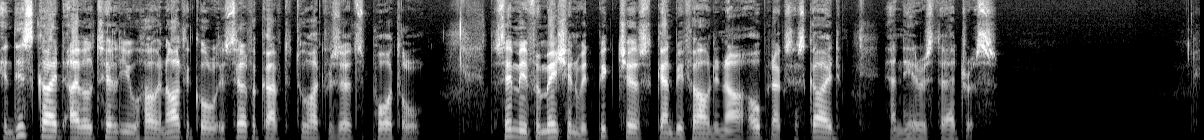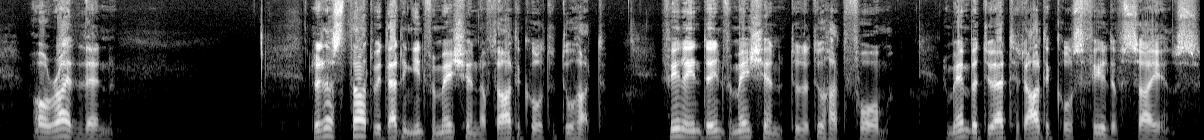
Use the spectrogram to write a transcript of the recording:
In this guide I will tell you how an article is self-archived to TUHAT Research portal. The same information with pictures can be found in our open access guide and here is the address. Alright then. Let us start with adding information of the article to TUHAT. Fill in the information to the TUHAT form. Remember to add the article's field of science.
